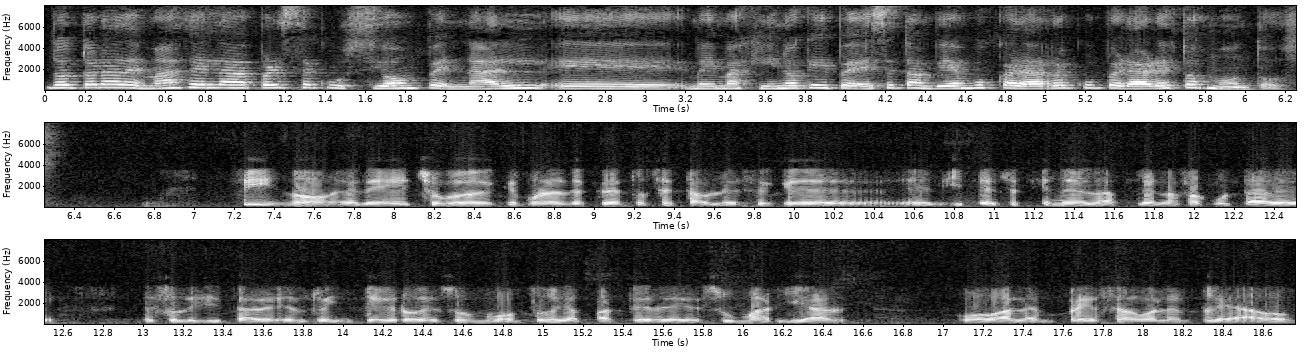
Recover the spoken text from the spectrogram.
Doctor, además de la persecución penal, eh, me imagino que IPS también buscará recuperar estos montos. Sí, no, eh, de hecho eh, que por el decreto se establece que el IPS tiene la plena facultad de, solicitar el reintegro de esos montos y aparte de sumariar o a la empresa o al empleado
